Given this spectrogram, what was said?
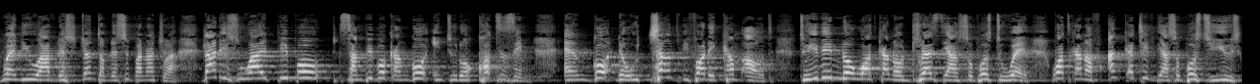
when you have the strength of the supernatural. That is why people, some people can go into the occultism and go, they will chant before they come out to even know what kind of dress they are supposed to wear, what kind of handkerchief they are supposed to use,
